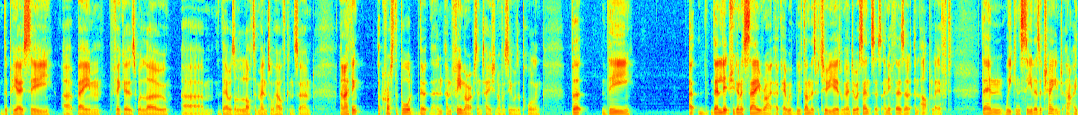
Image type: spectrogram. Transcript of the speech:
the POC uh, BAME figures were low. Um, there was a lot of mental health concern, and I think across the board, the, and, and female representation obviously was appalling, but the uh, they're literally going to say, right, okay, we've, we've done this for two years, we're going to do a census. And if there's a, an uplift, then we can see there's a change. I,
